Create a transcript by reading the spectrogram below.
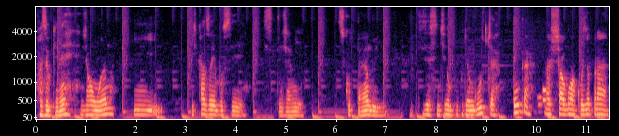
fazer o que, né? Já há um ano. E, e caso aí você esteja me escutando e esteja sentindo um pouco de angústia, tenta achar alguma coisa para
